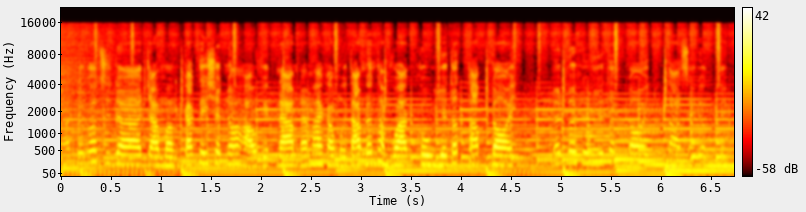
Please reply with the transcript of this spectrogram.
Dạ, tôi có xin ờ, chào mừng các thí sinh Hoa hậu Việt Nam năm 2018 đến tham quan khu di tích Tháp Đôi. Đến với khu di tích Đôi, chúng ta sẽ được tìm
